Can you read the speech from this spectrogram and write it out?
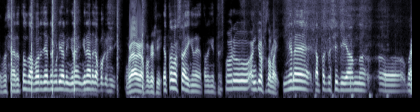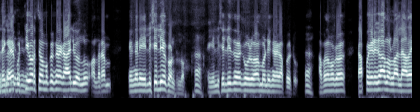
അപ്പൊ ശരത്തും ദാമോദരൻ കൂടിയാണ് ഇങ്ങനെ ഇങ്ങനെയാണ് കപ്പ കൃഷി. ഇവിടെ കപ്പ കൃഷി. എത്ര വർഷമായി ഇങ്ങനെ തുടങ്ങിയിട്ട്? ഒരു അഞ്ചു വർഷത്തോളമായി ഇങ്ങനെ കപ്പ കൃഷി ചെയ്യാമെന്ന് അല്ലെങ്കിൽ കുറ്റി കുറച്ച് നമുക്ക് ഇങ്ങനെ കാലി വന്നു. അന്നേരം എങ്ങനെ എല്ലുശല്യമൊക്കെ ഉണ്ടല്ലോ. നിന്നൊക്കെ ഒഴിവാൻ വേണ്ടി ഇങ്ങനെ കപ്പ ഇട്ടു. അപ്പൊ നമുക്ക് കപ്പ ഇടുക എന്നുള്ളതല്ലാതെ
